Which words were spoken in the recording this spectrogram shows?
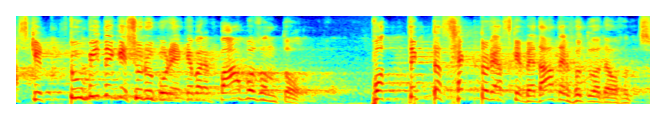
আজকে টুপি থেকে শুরু করে একেবারে পা পর্যন্ত প্রত্যেকটা সেক্টরে আজকে বেদাতের ফতুয়া দেওয়া হচ্ছে।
